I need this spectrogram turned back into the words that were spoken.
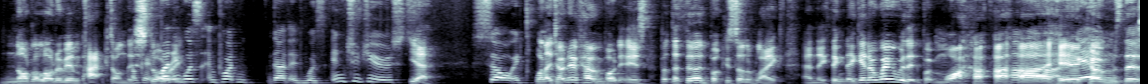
not a lot of impact on this Okay, story. but it was important that it was introduced. yeah. So it. Well, I don't know if how important it is, but the third book is sort of like, and they think they get away with it, but mwahaha, Ah, here again. comes the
